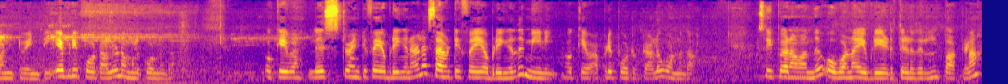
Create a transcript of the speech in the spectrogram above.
one twenty எப்படி போட்டாலும் நம்மளுக்கு ஒன்று தான் ஓகேவா லெஸ் டுவெண்ட்டி ஃபைவ் அப்படிங்கிறனால செவன்ட்டி ஃபைவ் அப்படிங்கிறது மீனிங் ஓகேவா அப்படி போட்டுக்கிட்டாலும் ஒன்று தான் ஸோ இப்போ நான் வந்து ஒவ்வொன்றா எப்படி எடுத்து எழுதுறதுன்னு பார்க்கலாம்.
